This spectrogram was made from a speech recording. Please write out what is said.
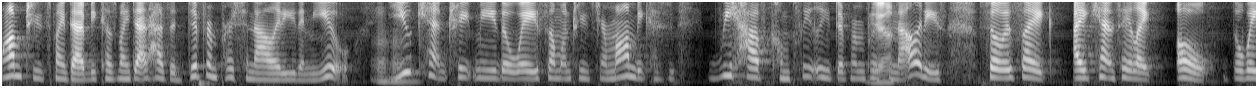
mom treats my dad because my dad has a different personality than you. Mm-hmm. You can't treat me the way someone treats your mom because we have completely different Yeah. personalities. So it's like I can't say like, "Oh, the way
